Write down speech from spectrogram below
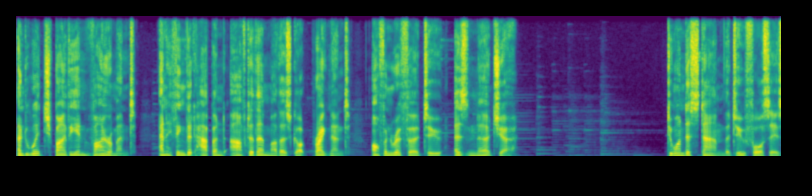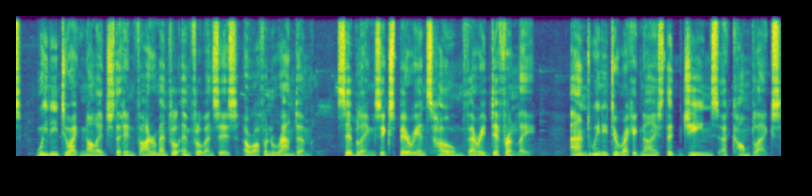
and which by the environment, anything that happened after their mothers got pregnant, often referred to as nurture. To understand the two forces, we need to acknowledge that environmental influences are often random. Siblings experience home very differently. And we need to recognize that genes are complex.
